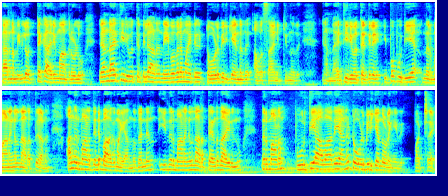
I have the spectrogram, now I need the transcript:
കാരണം ഇതിലൊറ്റ കാര്യം മാത്രമേ ഉള്ളൂ. രണ്ടായിരത്തി ഇരുപത്തെട്ടിലാണ് നിയമപരമായിട്ട് ടോൾ പിരിക്കേണ്ടത് അവസാനിക്കുന്നത്. രണ്ടായിരത്തി ഇരുപത്തെട്ടിൽ ഇപ്പോൾ പുതിയ നിർമ്മാണങ്ങൾ നടത്തുകയാണ്. ആ നിർമ്മാണത്തിന്റെ ഭാഗമായി അന്ന് തന്നെ ഈ നിർമ്മാണങ്ങൾ നടത്തേണ്ടതായിരുന്നു. നിർമ്മാണം പൂർത്തിയാവാതെയാണ് ടോൾ പിരിക്കാൻ തുടങ്ങിയത്. പക്ഷേ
